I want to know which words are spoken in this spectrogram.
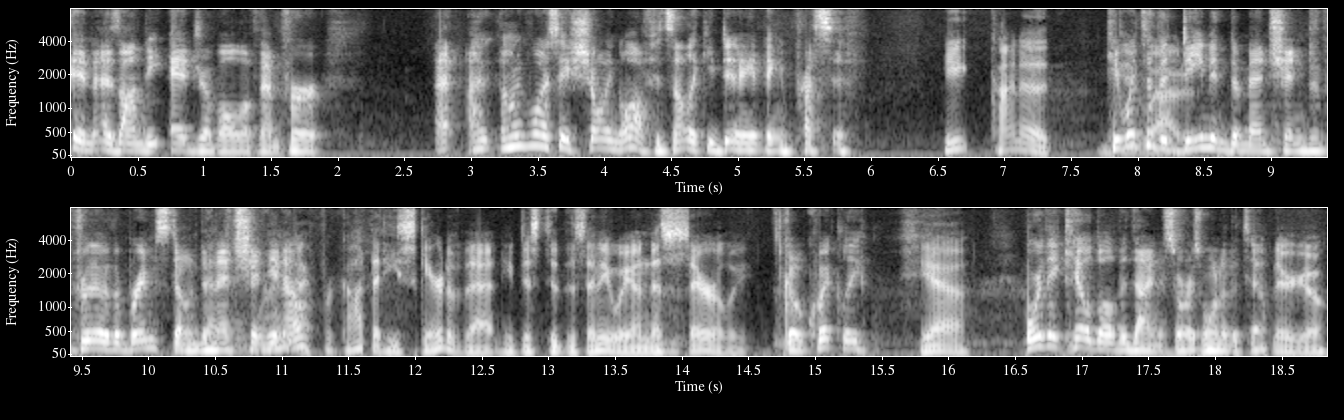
in as on the edge of all of them for. I, I don't even want to say showing off. It's not like he did anything impressive. he kind of He went to the demon dimension for the brimstone dimension. You know, I forgot that he's scared of that, and he just did this anyway unnecessarily. go quickly, Yeah, or they killed all the dinosaurs. One of the two. there you go.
